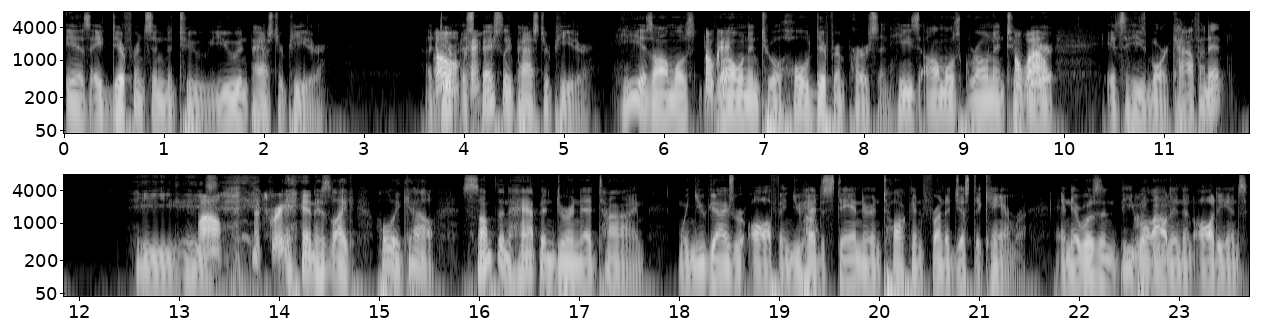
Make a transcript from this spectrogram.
is a difference in the two, you and Pastor Peter. A Oh, okay. Especially Pastor Peter. He has almost Okay. grown into a whole different person. He's almost grown into Oh, wow. where it's he's more confident. He he's, Wow, that's great. And it's like, holy cow, something happened during that time when you guys were off and you had to stand there and talk in front of just a camera. And there wasn't people out in an audience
